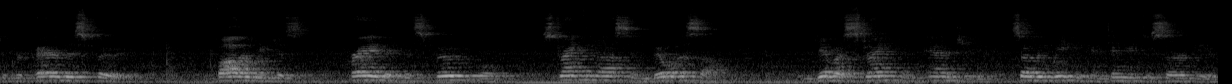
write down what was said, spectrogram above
to prepare this food. Father, we just pray that this food will strengthen us and build us up and give us strength and energy so that we can continue to serve you.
